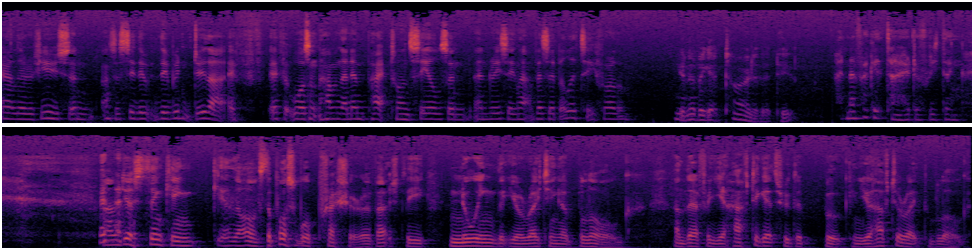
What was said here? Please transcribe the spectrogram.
early reviews. And as I say, they, they wouldn't do that if, if it wasn't having an impact on sales and, and raising that visibility for them. You never get tired of it, do you? I never get tired of reading. I'm just thinking of the possible pressure of actually knowing that you're writing a blog and therefore you have to get through the book and you have to write the blog.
